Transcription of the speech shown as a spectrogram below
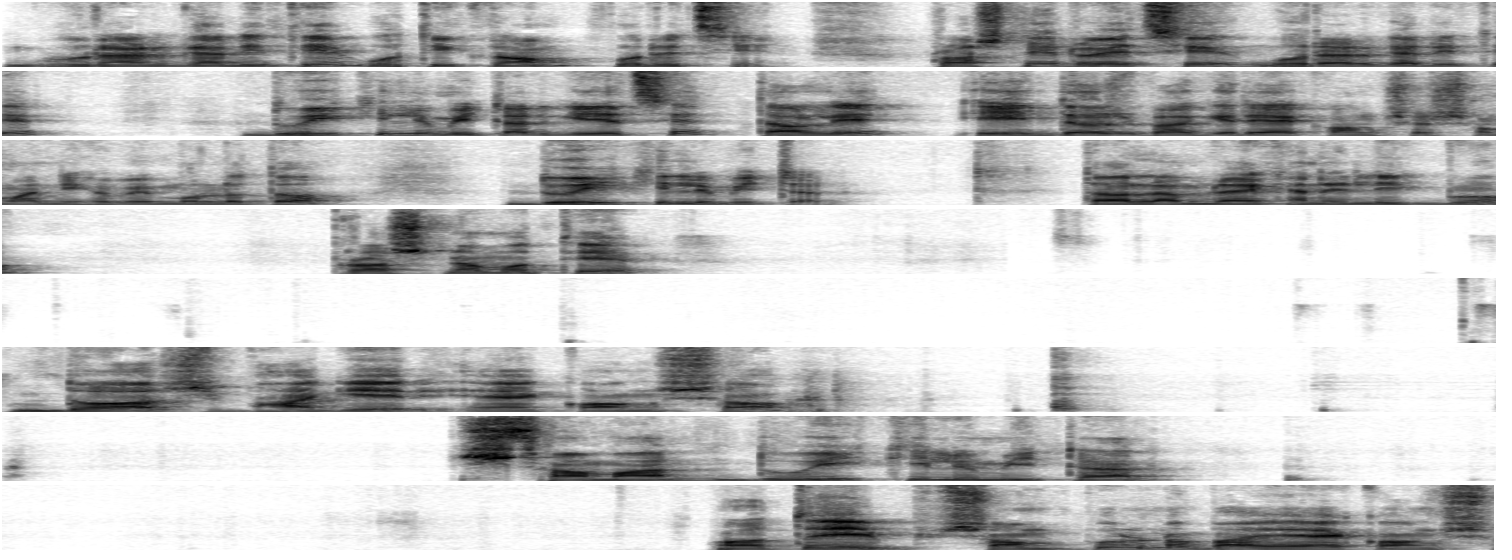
ঘোড়ার গাড়িতে অতিক্রম করেছে। প্রশ্নে রয়েছে ঘোড়ার গাড়িতে দুই কিলোমিটার গিয়েছে, তাহলে এই দশ ভাগের এক অংশ সমানই হবে মূলত দুই কিলোমিটার। তাহলে আমরা এখানে লিখব, প্রশ্ন মতে দশ ভাগের এক অংশ সমান দুই কিলোমিটার। অতএব সম্পূর্ণ বা এক অংশ।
